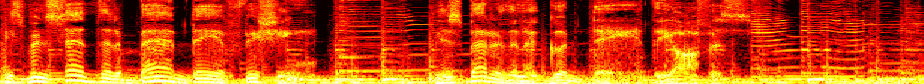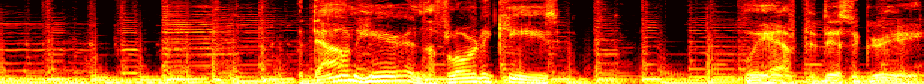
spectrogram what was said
It's been said that a bad day of fishing is better than a good day at the office. But down here in the Florida Keys, we have to disagree.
